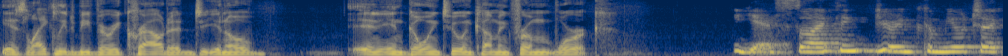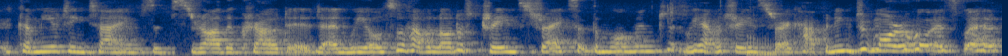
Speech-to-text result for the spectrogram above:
is likely to be very crowded, you know, in, in going to and coming from work. Yes, so I think during commuter commuting times it's rather crowded, and we also have a lot of train strikes at the moment. We have a train strike happening tomorrow as well,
